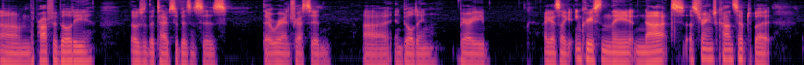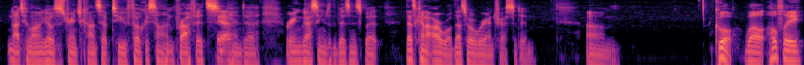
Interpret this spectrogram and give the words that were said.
um, the profitability. Those are the types of businesses that we're interested uh, in building. Very, I guess, like increasingly not a strange concept, but not too long ago it was a strange concept to focus on profits yeah. and uh, reinvesting into the business. But that's kind of our world. That's what we're interested in. Um, cool. Well, hopefully,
